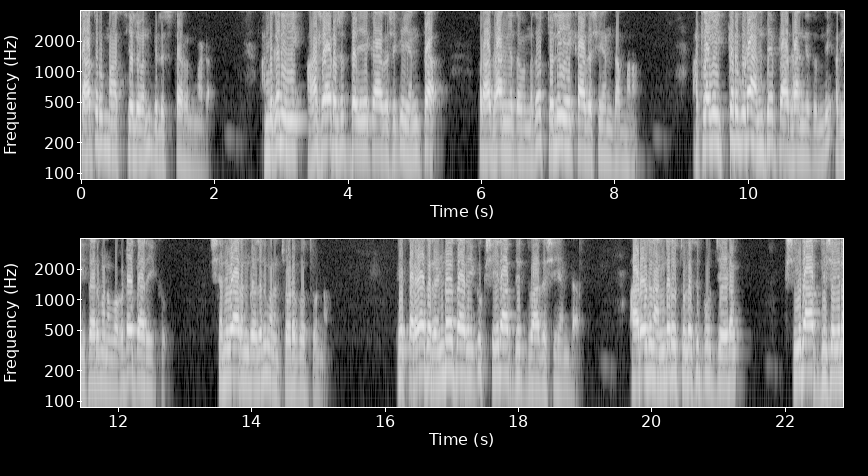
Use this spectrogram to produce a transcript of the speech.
చాతుర్మాస్యలు అని పిలుస్తారనమాట అందుకని ఆషాఢ శుద్ధ ఏకాదశికి ఎంత ప్రాధాన్యత ఉన్నదో తొలి ఏకాదశి అంటాం మనం. అట్లాగే ఇక్కడ కూడా అంతే ప్రాధాన్యత ఉంది. అది ఈసారి మనం ఒకటో తారీఖు శనివారం రోజున మనం చూడబోతున్నాం. ఇక తర్వాత రెండో తారీఖు క్షీరాబ్ది ద్వాదశి అంటారు. ఆ రోజున అందరూ తులసి పూజ చేయడం క్షీరాబ్ది శయన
